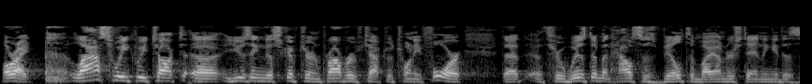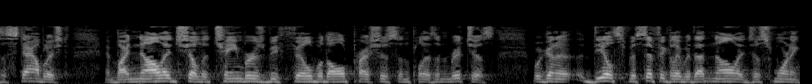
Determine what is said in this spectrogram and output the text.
All right. Last week we talked uh, using the scripture in Proverbs chapter 24 that uh, through wisdom a house is built, and by understanding it is established, and by knowledge shall the chambers be filled with all precious and pleasant riches. We're going to deal specifically with that knowledge this morning.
